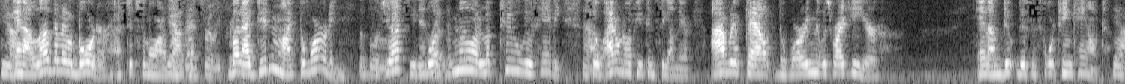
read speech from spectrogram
Yeah. and I love the little border. I stitched some more on yeah, this one, that's really pretty. but I didn't like the wording. the blue. Just you didn't what? like no, it looked too. It was heavy. Yeah. So I don't know if you can see on there. I ripped out the wording that was right here, and I'm do. This is 14 count. yeah.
